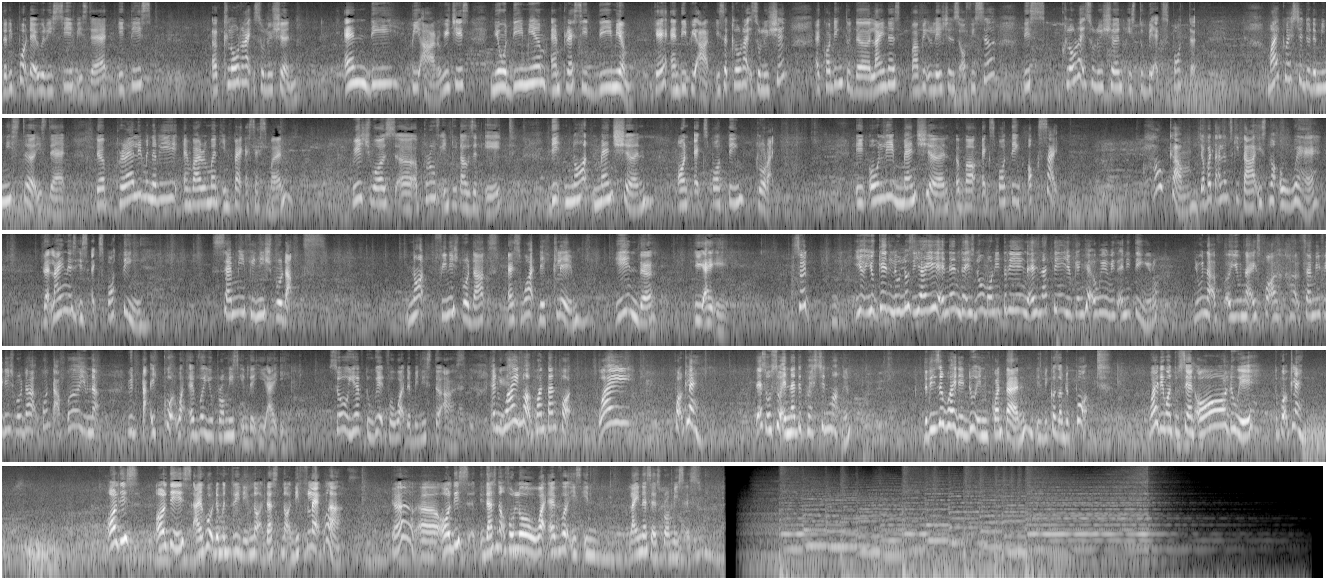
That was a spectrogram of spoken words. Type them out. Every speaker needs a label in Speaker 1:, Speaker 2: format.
Speaker 1: the report that we receive is that it is a chloride solution, NDPR, which is neodymium and praseodymium. Okay, NDPR is a chloride solution. According to the Linus Public Relations Officer, this chloride solution is to be exported. My question to the minister is that the preliminary environment impact assessment, which was uh, approved in 2008, did not mention on exporting chloride. It only mentioned about exporting oxide. How come Jabatan Alam Sekitar is not aware that Linus is exporting semi-finished products, not finished products as what they claim in the EIA. So you you can lulus EIA and then there is no monitoring, there is nothing, you can get away with anything, you know. You nak uh, you nak export semi finished product pun tak apa, you nak you tak ikut whatever you promise in the EIA. So you have to wait for what the minister asks. And why not Kuantan Port? Why Port Klang? That's also another question mark, you know. The reason why they do in Kuantan is because of the port. Why they want to send all the way to Port Klang? All this, all this, I hope the menteri did not does not deflect lah. Yeah, uh, all this does not follow whatever is in Linus as promises.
